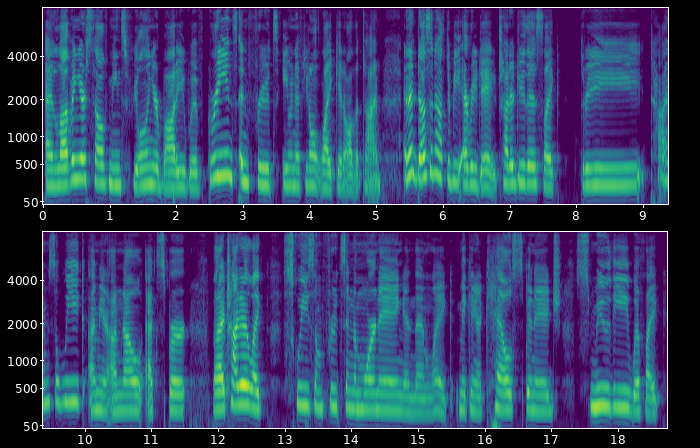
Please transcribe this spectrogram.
And loving yourself means fueling your body with greens and fruits, even if you don't like it all the time. And it doesn't have to be every day. Try to do this like three times a week. I mean, I'm no expert, but I try to like squeeze some fruits in the morning and then like making a kale spinach smoothie with like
